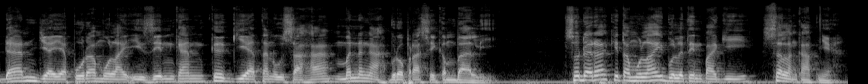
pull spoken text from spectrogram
dan Jayapura mulai izinkan kegiatan usaha menengah beroperasi kembali. Saudara, kita mulai buletin pagi selengkapnya.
